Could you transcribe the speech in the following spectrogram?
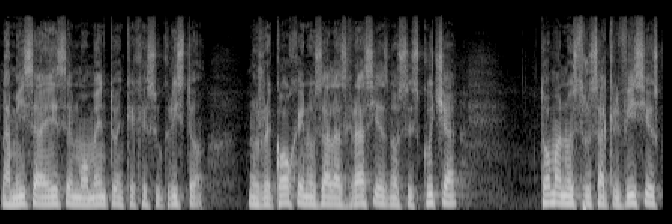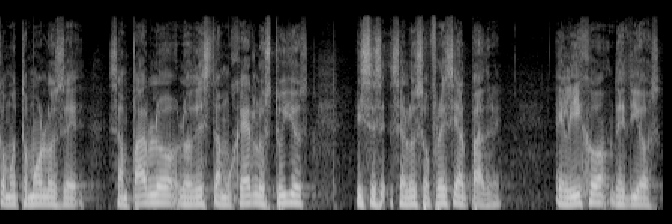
La misa es el momento en que Jesucristo nos recoge, nos da las gracias, nos escucha, toma nuestros sacrificios como tomó los de San Pablo, lo de esta mujer, los tuyos, y se, se los ofrece al Padre el Hijo de Dios,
